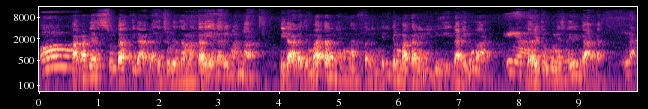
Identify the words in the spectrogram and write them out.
oh. karena dia sudah tidak ada insulin sama sekali ya dari mana tidak ada jembatan yang nganterin jadi jembatan ini di dari luar Iya. Dari tubuhnya sendiri nggak ada. Nggak.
